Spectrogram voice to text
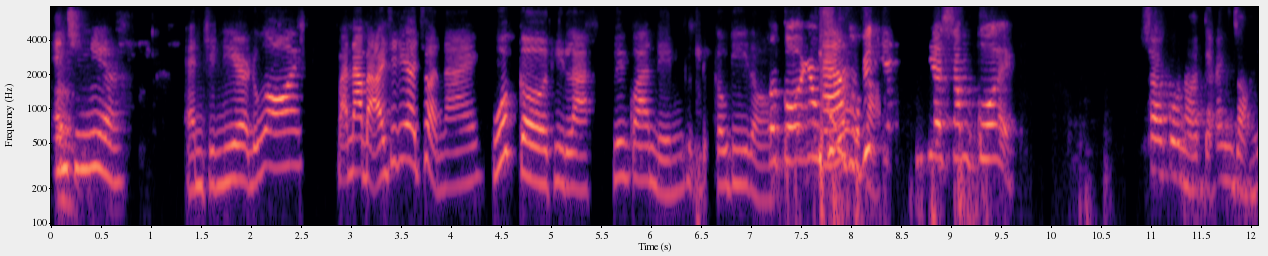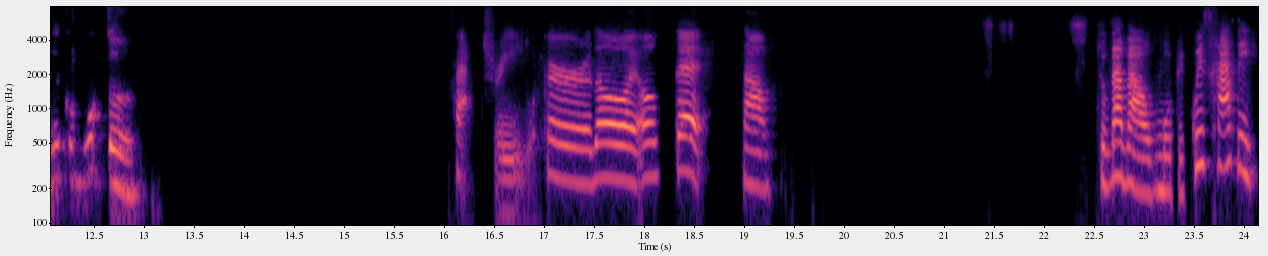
Engineer. Engineer đúng rồi. Bạn nào bảo engineer là chuẩn này? Worker thì là liên quan đến câu đi rồi. Ôi cô em Sao không không viết engineer xong cô ơi Sao cô nói tiếng Anh giỏi như cô Walker? factory worker rồi ok. Xong chúng ta vào một cái quiz khác đi.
